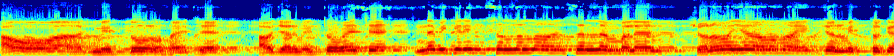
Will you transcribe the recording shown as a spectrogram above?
আওয়াজ মৃত্যু হয়েছে, আওজার মৃত্যু হয়েছে। নবী করিম সাল্লাম বলেন, শোনো একজন মৃত্যুকে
